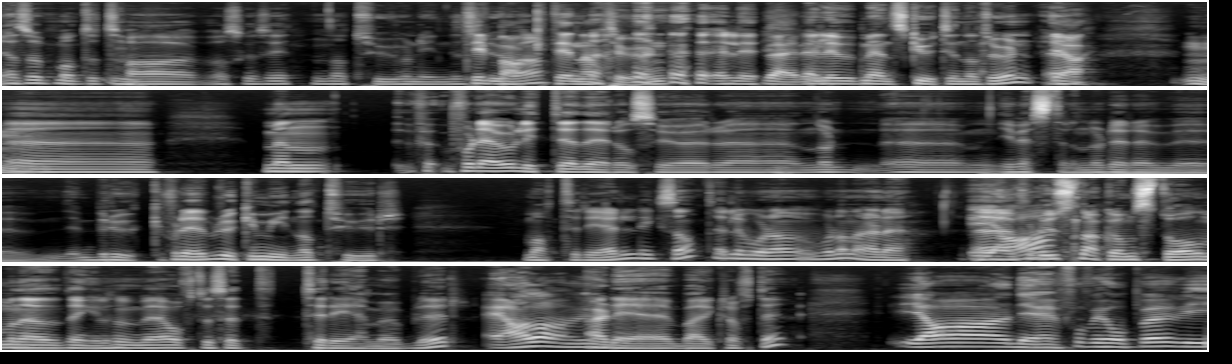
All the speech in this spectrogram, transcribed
Ja, så på en måte ta hva skal vi si, naturen inn i stua? Tilbake til naturen. eller, Det er eller mennesket ut i naturen? Ja. Mm. Uh, men for det er jo litt det dere også gjør eh, når, eh, i Vestre, når dere eh, bruker For dere bruker mye naturmateriell, ikke sant? Eller hvordan, hvordan er det? Ja. For du snakker om stål, men jeg tenker vi jeg har ofte sett tremøbler. Ja da. vi- Er det bærekraftig? Ja, det får vi håpe. Vi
